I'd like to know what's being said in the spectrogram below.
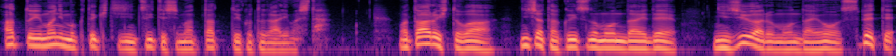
あっという間に目的地に着いてしまったということがありました。またある人は二者択一の問題で20ある問題を全て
